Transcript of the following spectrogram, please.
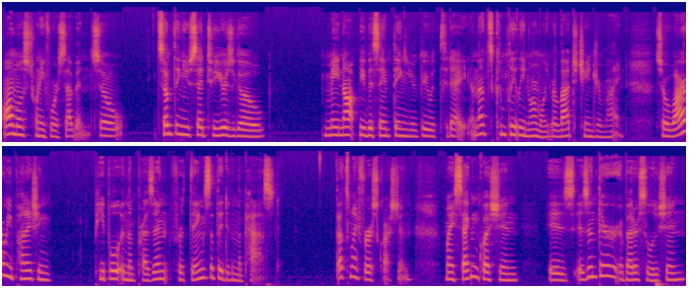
almost 24 7. So, something you said two years ago may not be the same thing you agree with today, and that's completely normal. You're allowed to change your mind. So, why are we punishing people in the present for things that they did in the past? That's my first question. My second question is Isn't there a better solution?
